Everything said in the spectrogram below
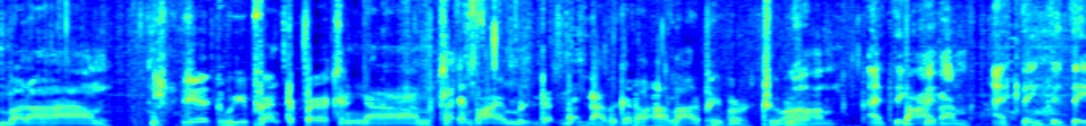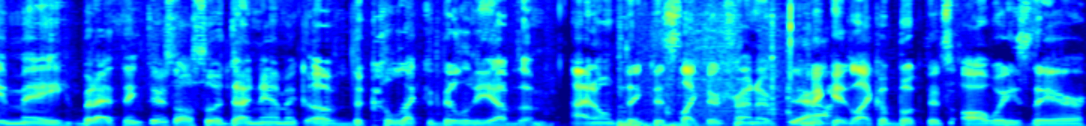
but um, just reprint the first and um, second volume, that, that would get a, a lot of people to Well, um, I think buy that, them. I think that they may, but I think there's also a dynamic of the collectability of them. I don't think it's like they're trying to Yeah. make it like a book that's always there,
